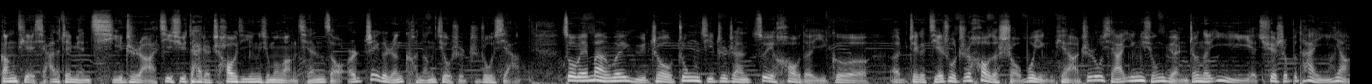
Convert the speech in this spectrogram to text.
钢铁侠的这面旗帜啊，继续带着超级英雄们往前走，而这个人可能就是蜘蛛侠。作为漫威宇宙终极之战最后的一个呃，这个结束之后的首部影片啊，蜘蛛侠英雄远征的意义也确实不太一样。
